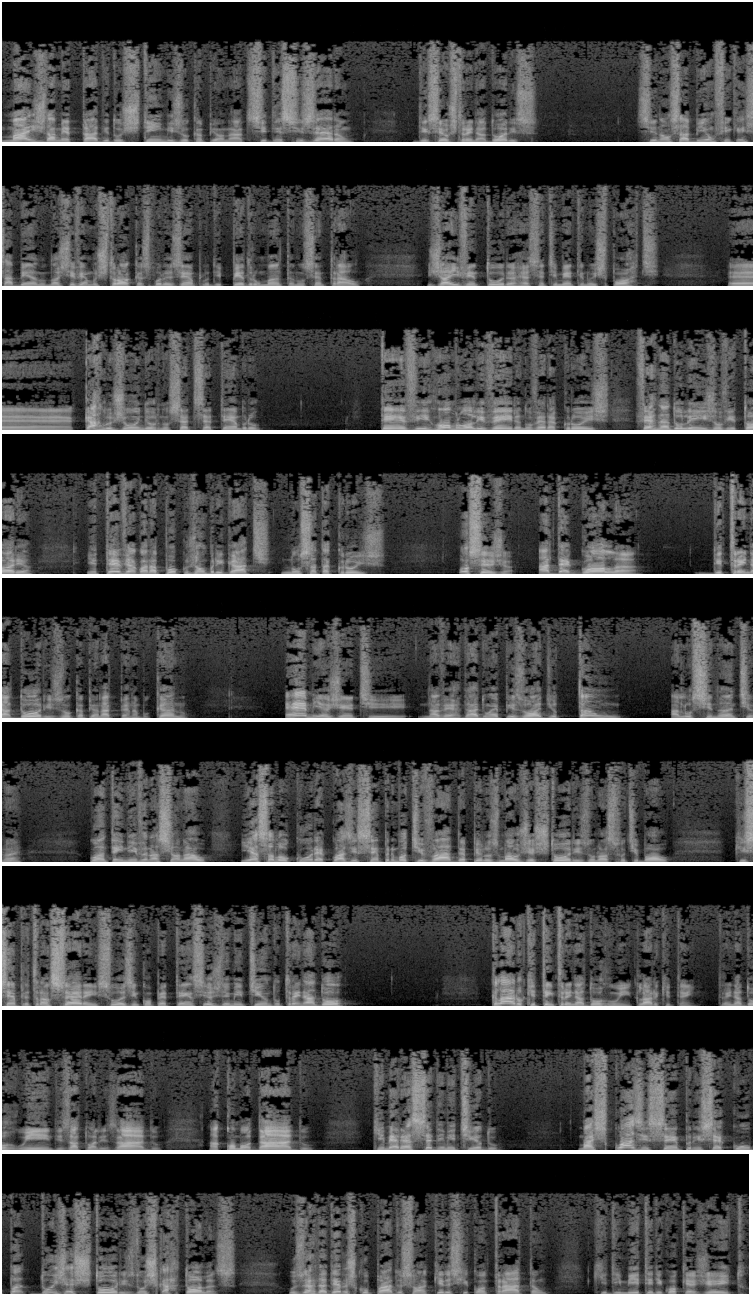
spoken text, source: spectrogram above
mais da metade dos times do campeonato se desfizeram de seus treinadores? Se não sabiam, fiquem sabendo. Nós tivemos trocas, por exemplo, de Pedro Manta no Central, Jair Ventura recentemente no Esporte, é, Carlos Júnior no 7 de setembro, teve Rômulo Oliveira no Vera Cruz, Fernando Lins no Vitória e teve agora há pouco João Brigatti no Santa Cruz. Ou seja, a degola de treinadores no Campeonato Pernambucano é, minha gente, na verdade, um episódio tão alucinante, não é? Quanto em nível nacional. E essa loucura é quase sempre motivada pelos maus gestores do nosso futebol, que sempre transferem suas incompetências demitindo o treinador. Claro que tem treinador ruim, claro que tem. Treinador ruim, desatualizado, acomodado, que merece ser demitido. Mas quase sempre isso é culpa dos gestores, dos cartolas. Os verdadeiros culpados são aqueles que contratam, que demitem de qualquer jeito,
